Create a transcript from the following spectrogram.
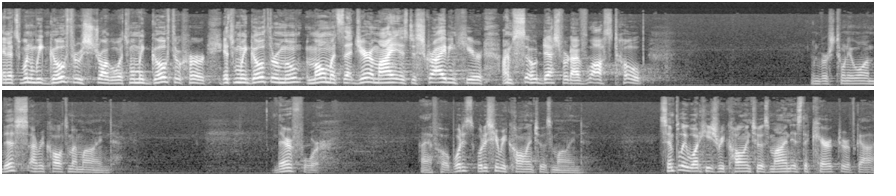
And it's when we go through struggle, it's when we go through hurt, it's when we go through mo- moments that Jeremiah is describing here. I'm so desperate, I've lost hope. In verse 21, this I recall to my mind. Therefore, I have hope. What is, what is he recalling to his mind? Simply what he's recalling to his mind is the character of God.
